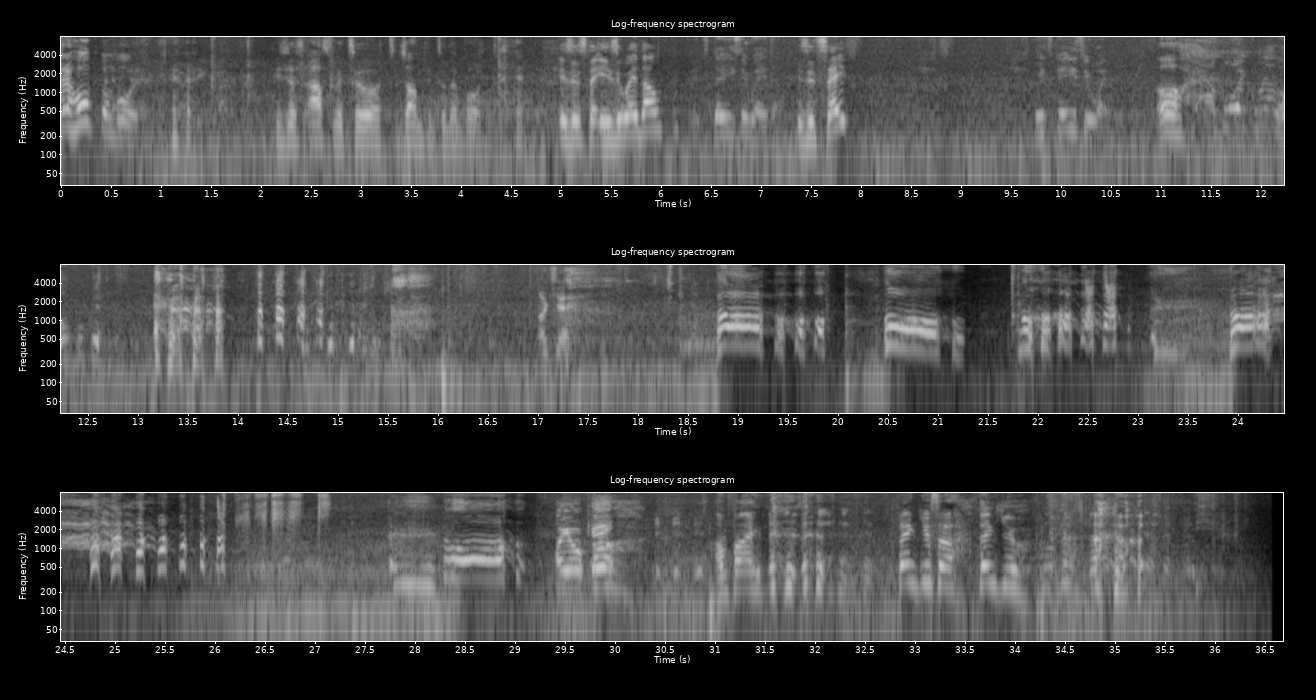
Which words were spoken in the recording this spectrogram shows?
Vad är det hopp ombord? He just asked me to, to jump into the boat. Is this the easy way down? It's the easy way down. Is it safe? It's the easy way. Oh, Ah, boy, kom igen, hoppa upp. okay. Oh! Oh! Oh! Are you okay? Oh. I'm fine. Thank you, sir. Thank you.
